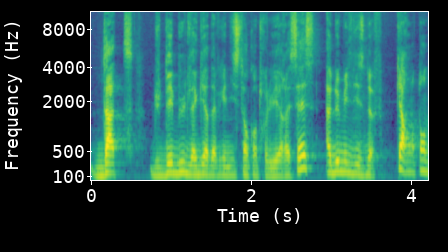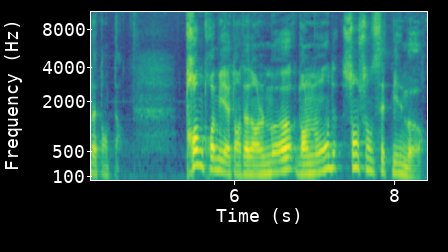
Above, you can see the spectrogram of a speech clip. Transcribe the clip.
date du début de la guerre d'Afghanistan contre l'URSS, à 2019, 40 ans d'attentats. 33 000 attentats dans le, dans le monde, 167 000 morts.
